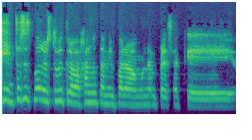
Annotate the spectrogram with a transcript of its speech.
y entonces, bueno, estuve trabajando también para una empresa que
